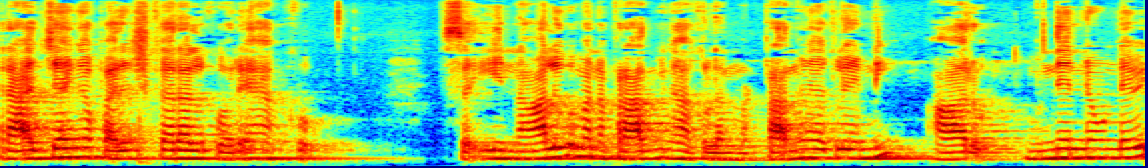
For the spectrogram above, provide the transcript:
రాజ్యాంగ పరిష్కారాలు కోరే హక్కు. సో ఈ నాలుగు మన ప్రాథమిక హక్కులు అనమాట ప్రాథమిక హక్కులు ఎన్ని ఆరు. ముందెన్ని ఉండేవి?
